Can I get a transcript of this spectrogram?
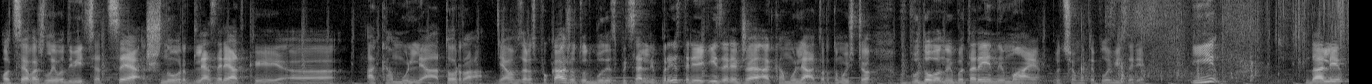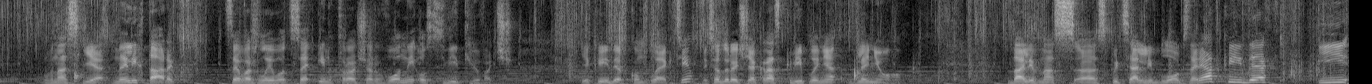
Оце важливо, дивіться, це шнур для зарядки е, акумулятора. Я вам зараз покажу. Тут буде спеціальний пристрій, який заряджає акумулятор, тому що вбудованої батареї немає у цьому тепловізорі. І далі в нас є не ліхтарик, це важливо, це інфрачервоний освітлювач, який йде в комплекті. І це, до речі, якраз кріплення для нього. Далі в нас е, спеціальний блок зарядки йде, і,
